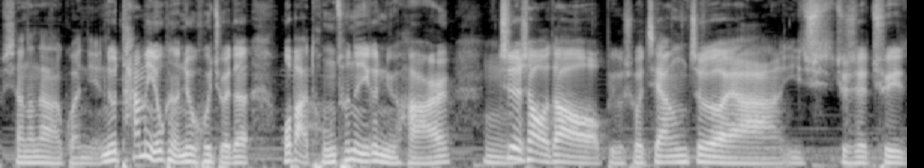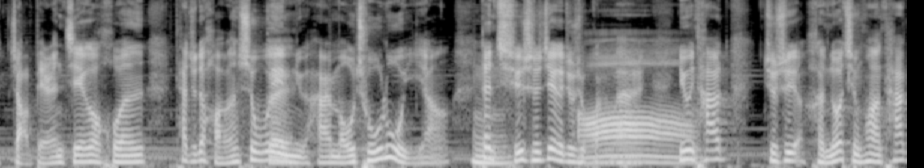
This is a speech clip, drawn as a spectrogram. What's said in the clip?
相当大的关联。就他们有可能就会觉得，我把同村的一个女孩介绍到，比如说江浙呀，一去就是去找别人结个婚，他觉得好像是为女孩谋出路一样。嗯但其实这个就是拐卖，哦因为他就是很多情况，他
